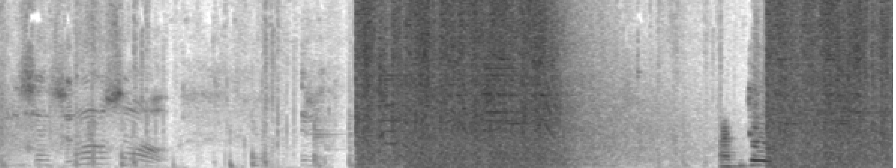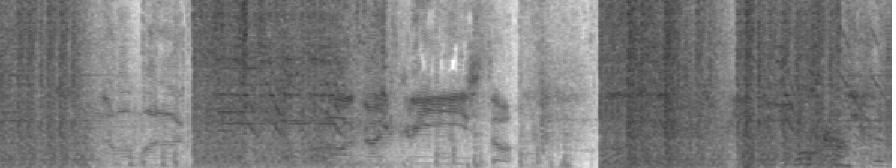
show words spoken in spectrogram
Nel senso, non lo so. Ma dove? No, ma la Paga il Cristo. Perché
